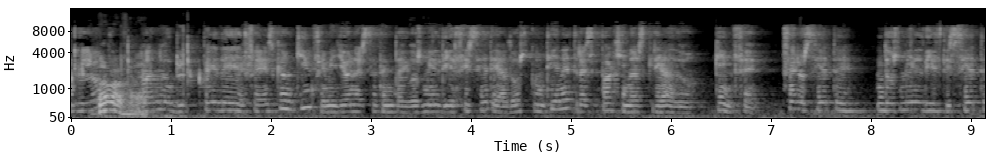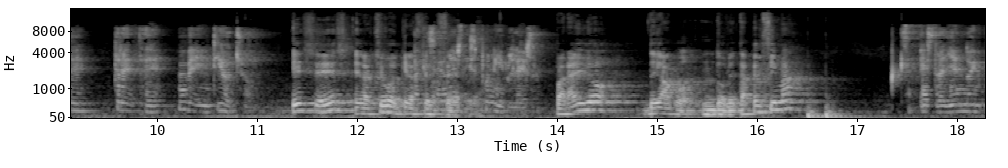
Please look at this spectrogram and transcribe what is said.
Reloj. Vamos a ver. Manual Blu- PDF Scan 15.072.017 a 2 contiene tres páginas creado. 15. 07. 2017. 13. 28. Ese es el archivo que Acciones CR. disponibles. Para ello, le hago doble tap encima Extrayendo y...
